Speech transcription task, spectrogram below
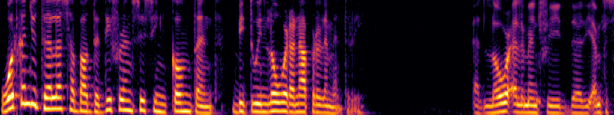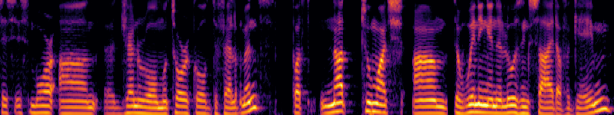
what can you tell us about the differences in content between lower and upper elementary? At lower elementary, the, the emphasis is more on uh, general motorical development, but not too much on the winning and the losing side of a game.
